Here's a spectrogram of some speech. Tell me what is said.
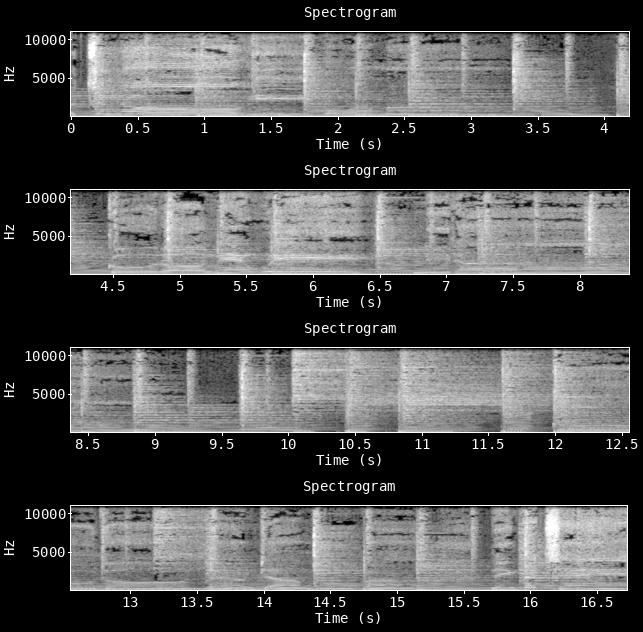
အကျွန်တော်ဤဘဝမှာကိုတော်နဲ့ဝေးနေတာကိုယ်တော်လမ်းပြမှုပါမြင်တဲ့ချင်း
